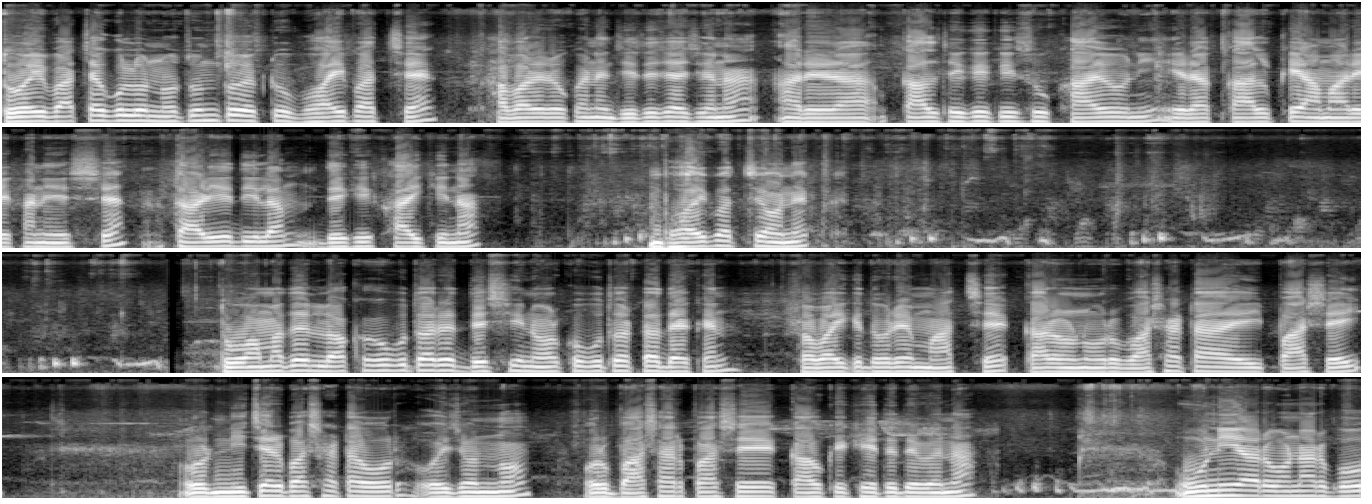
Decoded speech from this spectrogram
তো এই বাচ্চাগুলো নতুন তো একটু ভয় পাচ্ছে, খাবারের ওখানে যেতে চাইছে না, আর এরা কাল থেকে কিছু খায়ও নি, এরা কালকে আমার এখানে এসছে তাড়িয়ে দিলাম, দেখি খায় কি না। ভয় পাচ্ছে অনেক। তো আমাদের লক্ষ্য কবুতরের দেশি নর কবুতরটা দেখেন, সবাইকে ধরে মারছে, কারণ ওর বাসাটা এই পাশেই, ওর নিচের বাসাটা ওর, ওই জন্য ওর বাসার পাশে কাউকে খেতে দেবে না। উনি আর ওনার বউ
